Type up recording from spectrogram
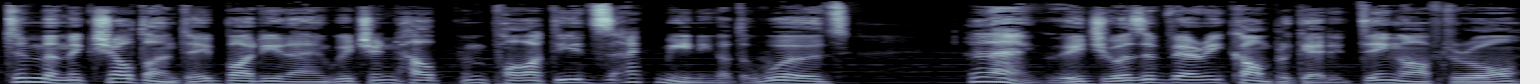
to mimic Chaldante body language and help impart the exact meaning of the words. Language was a very complicated thing after all.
